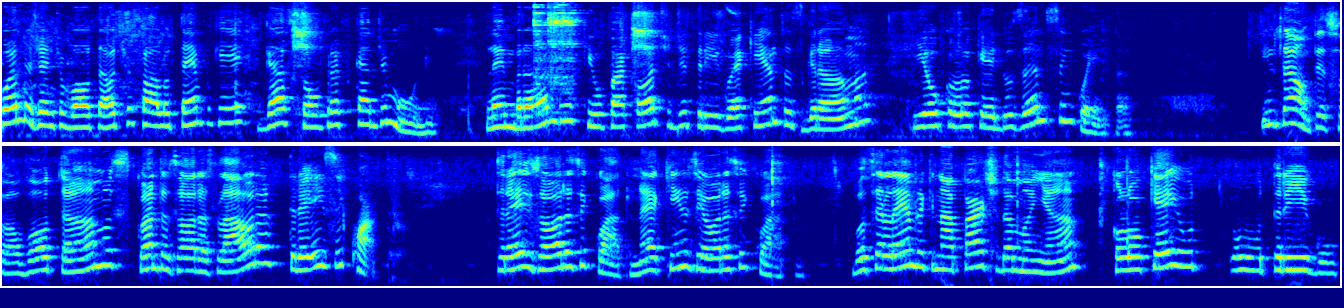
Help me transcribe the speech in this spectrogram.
quando a gente voltar, eu te falo o tempo que gastou para ficar de molho. Lembrando que o pacote de trigo é 500 gramas e eu coloquei 250. Então, pessoal, voltamos. Quantas horas, Laura? 3 e 4. 3 horas e 4, né? 15 horas e 4. Você lembra que na parte da manhã, coloquei o, o trigo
